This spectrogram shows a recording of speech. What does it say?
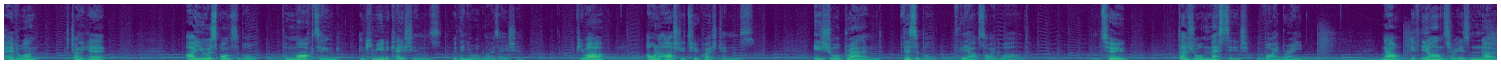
Hey everyone, it's Johnny here. Are you responsible for marketing and communications within your organisation? If you are, I want to ask you two questions. Is your brand visible to the outside world? And two, does your message vibrate? Now, if the answer is no,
